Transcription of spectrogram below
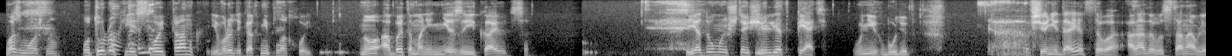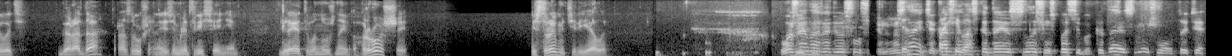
Возможно. У турок есть свой танк, и вроде как неплохой. Но об этом они не заикаются. Я думаю, что еще лет пять у них будет э, все не до этого, а надо восстанавливать города, разрушенные землетрясением. Для этого нужны гроши и стройматериалы. Уважаемые радиослушатели, вы знаете, каждый раз, когда я слышу, спасибо, когда я слышу вот эти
